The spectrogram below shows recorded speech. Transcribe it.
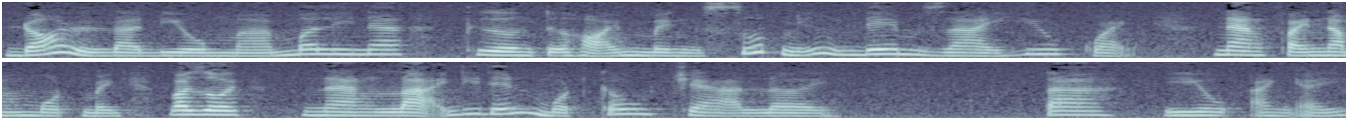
Đó là điều mà Melina thường tự hỏi mình suốt những đêm dài hưu quạnh. Nàng phải nằm một mình và rồi nàng lại đi đến một câu trả lời. Ta yêu anh ấy.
